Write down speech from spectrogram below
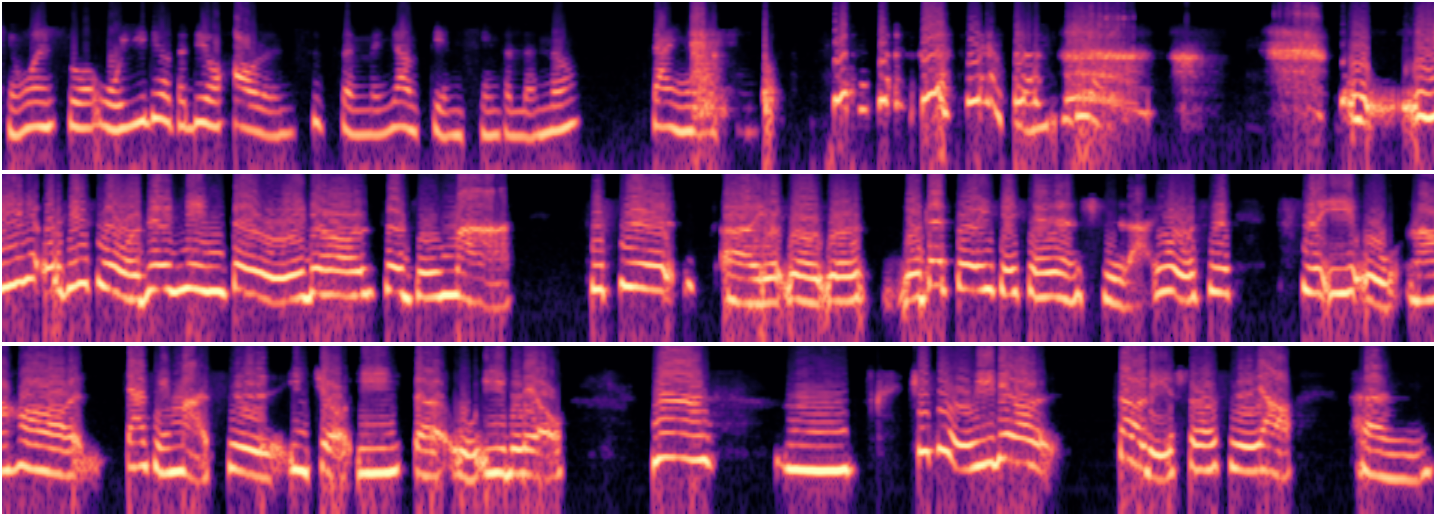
请问说，五一六的六号人是怎么样典型的人呢？嘉莹老师。五五一，我其实我最近对五一六这组码，就是呃有有有有再多一些些认识啦，因为我是四一五，然后家庭码是一九一的五一六。那嗯，其实五一六照理说是要很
